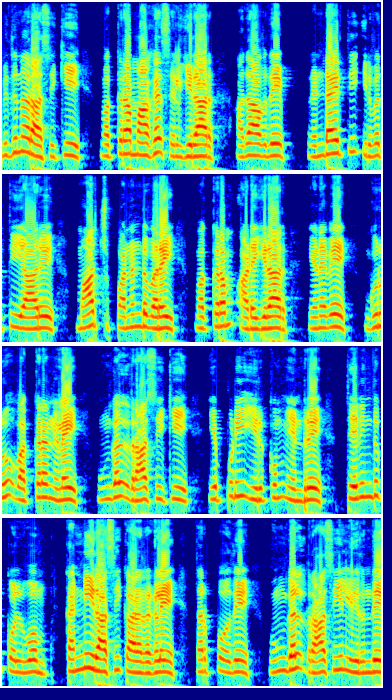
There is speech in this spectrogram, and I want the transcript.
மிதுன ராசிக்கு வக்ரமாக செல்கிறார். அதாவது ரெண்டாயிரத்தி இருபத்தி ஆறு மார்ச் பன்னெண்டு வரை வக்ரம் அடைகிறார். எனவே குரு வக்ர நிலை உங்கள் ராசிக்கு எப்படி இருக்கும் என்று தெரிந்து கொள்வோம். கன்னி ராசிக்காரர்களே தற்போது உங்கள் ராசியில் இருந்து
